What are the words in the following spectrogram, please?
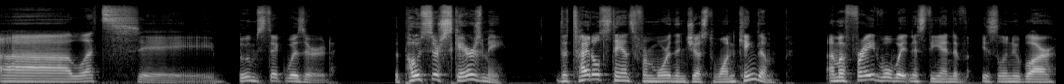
Uh, let's see. Boomstick Wizard. The poster scares me. The title stands for more than just one kingdom. I'm afraid we'll witness the end of Isla Nublar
